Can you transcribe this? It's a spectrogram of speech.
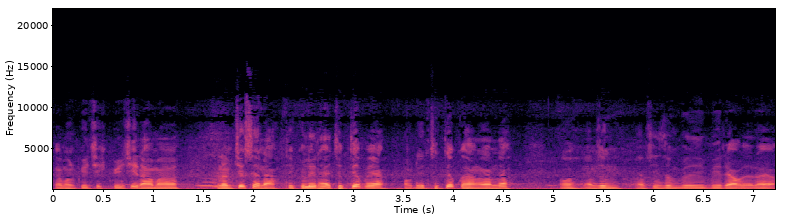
Cảm ơn quý anh chị Quý anh chị nào mà làm chiếc xe nào thì cứ liên hệ trực tiếp với em Hoặc đến trực tiếp cửa hàng em nhé Rồi em dừng em xin dừng video tại đây ạ.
